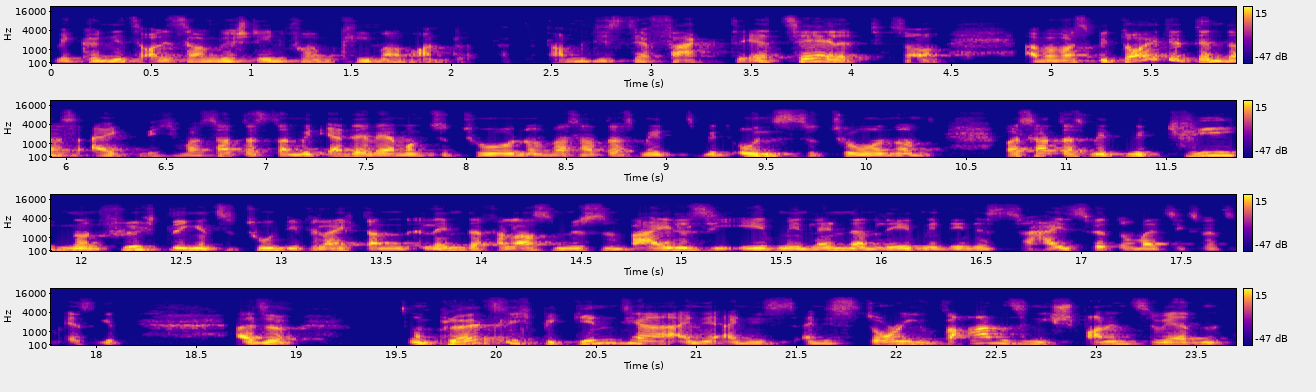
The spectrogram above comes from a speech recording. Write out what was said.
wir können jetzt alle sagen, wir stehen vor dem Klimawandel. Damit ist der Fakt erzählt. So. Aber was bedeutet denn das eigentlich? Was hat das dann mit Erderwärmung zu tun? Und was hat das mit, mit uns zu tun? Und was hat das mit, mit Kriegen und Flüchtlingen zu tun, die vielleicht dann Länder verlassen müssen, weil sie eben in Ländern leben, in denen es zu heiß wird und weil es nichts mehr zum Essen gibt? Also, und plötzlich beginnt ja eine, eine, eine Story wahnsinnig spannend zu werden,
